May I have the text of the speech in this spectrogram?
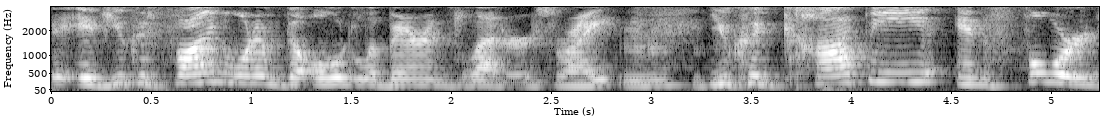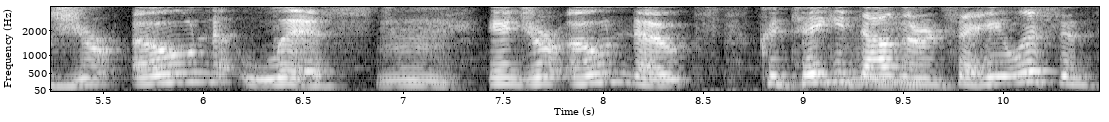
if you could find one of the old LeBaron's letters, right? Mm-hmm. You could copy and forge your own list Mm. and your own notes. Could take it down there and say, "Hey, listen,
